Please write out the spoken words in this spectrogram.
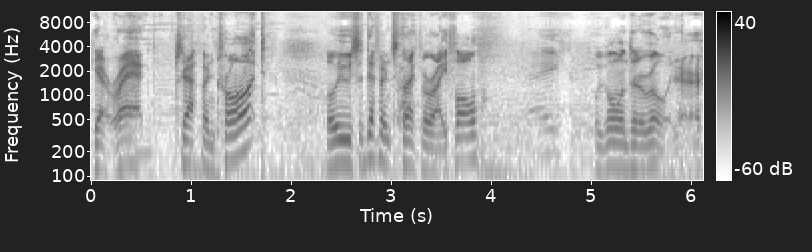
Get wrecked, Captain Trant. We'll use a different sniper rifle. Okay, we're going to the Ruiner.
